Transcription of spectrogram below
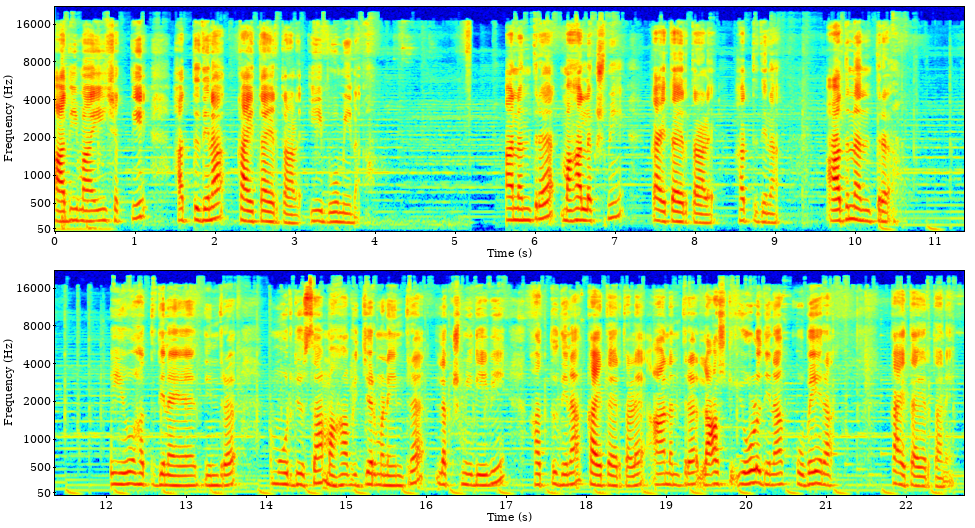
ಆದಿಮಾಯಿ ಶಕ್ತಿ ಹತ್ತು ದಿನ ಕಾಯ್ತಾ ಇರ್ತಾಳೆ ಈ ಭೂಮಿನ. ಆನಂತರ ಮಹಾಲಕ್ಷ್ಮಿ ಕಾಯ್ತಾ ಇರ್ತಾಳೆ ಹತ್ತು ದಿನ. ಆದ ನಂತರ ಅಯ್ಯೋ, ಹತ್ತು ದಿನದಿಂದ ಮೂರು ದಿವಸ ಮಹಾವಿಜೃಂಭಣೆಯಿಂದ ಲಕ್ಷ್ಮೀದೇವಿ ಹತ್ತು ದಿನ ಕಾಯ್ತಾ ಇರ್ತಾಳೆ. ಆ ನಂತರ ಲಾಸ್ಟ್ ಏಳು ದಿನ ಕುಬೇರ ಕಾಯ್ತಾ ಇರ್ತಾನೆ.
